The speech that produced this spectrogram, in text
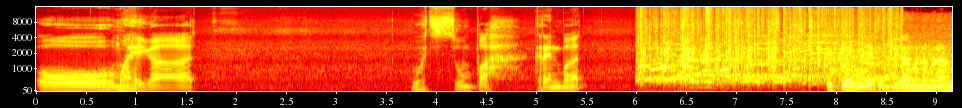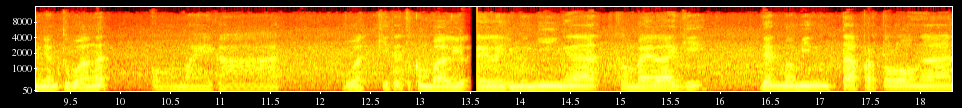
Oh my god. Wah, sumpah keren banget. Itu lagunya tuh gila benar-benar menyentuh banget. Oh my god. Buat kita tuh kembali lagi mengingat, kembali lagi dan meminta pertolongan,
